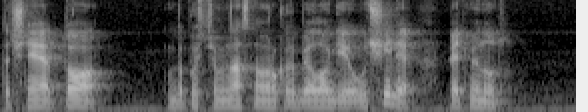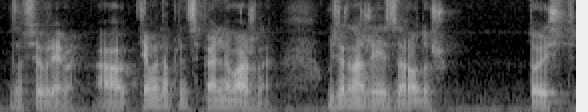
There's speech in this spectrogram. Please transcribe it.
точнее, то, допустим, нас на уроках биологии учили 5 минут за все время, а тема это принципиально важная. У зерна же есть зародыш. То есть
